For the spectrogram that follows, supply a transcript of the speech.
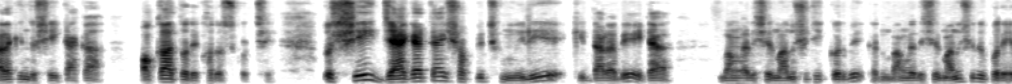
তারা কিন্তু সেই টাকা অকাতরে খরচ করছে। তো সেই জায়গাটায় সবকিছু মিলিয়ে কি দাঁড়াবে, এটা বাংলাদেশের মানুষই ঠিক করবে? কারণ বাংলাদেশের মানুষের উপরে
